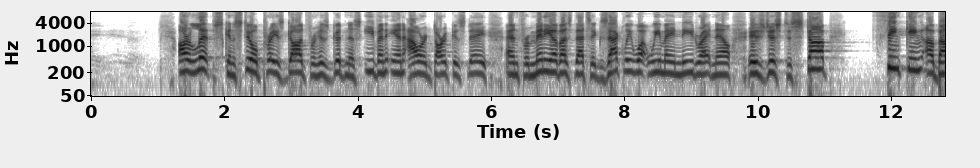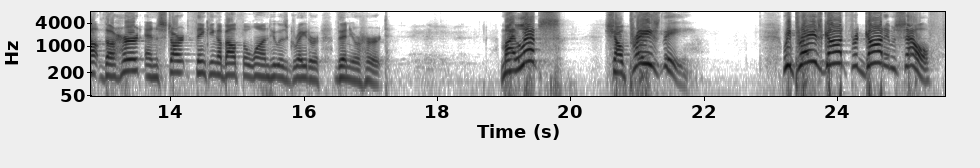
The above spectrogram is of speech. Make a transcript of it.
Our lips can still praise God for His goodness even in our darkest day. And for many of us, that's exactly what we may need right now is just to stop thinking about the hurt and start thinking about the one who is greater than your hurt. My lips shall praise thee. We praise God for God Himself.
